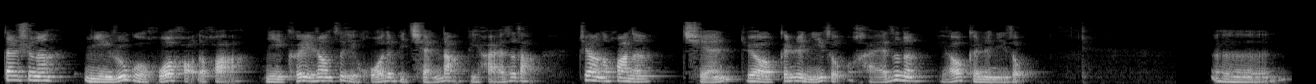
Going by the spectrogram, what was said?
但是呢，你如果活好的话，你可以让自己活得比钱大，比孩子大。这样的话呢，钱就要跟着你走，孩子呢也要跟着你走。嗯，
